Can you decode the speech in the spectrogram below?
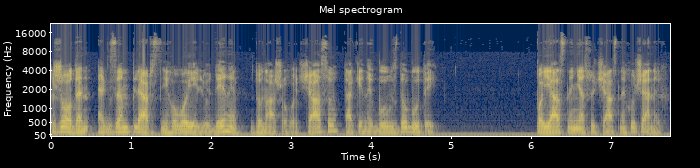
жоден екземпляр снігової людини до нашого часу так і не був здобутий. Пояснення сучасних учених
